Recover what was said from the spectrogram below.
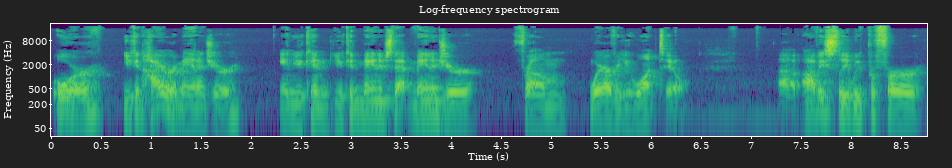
or you can hire a manager and you can you can manage that manager from wherever you want to uh, obviously we prefer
